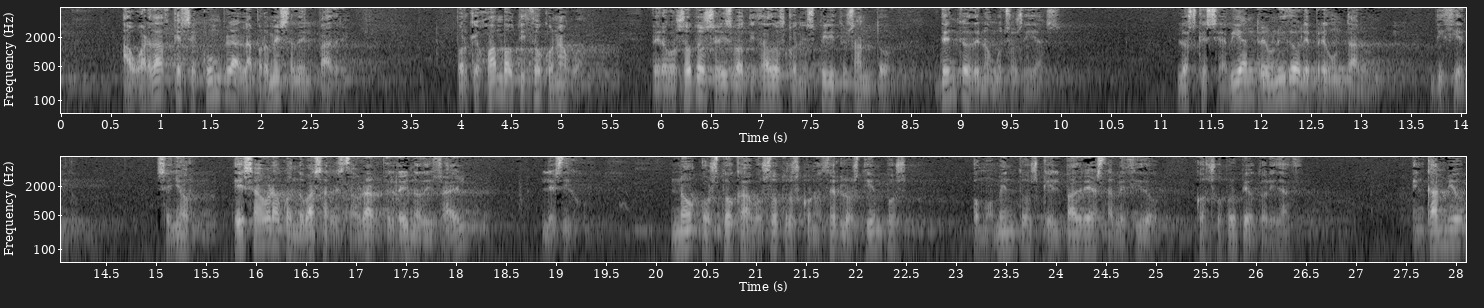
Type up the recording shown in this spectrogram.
aguardad que se cumpla la promesa del Padre porque Juan bautizó con agua, pero vosotros seréis bautizados con Espíritu Santo dentro de no muchos días. Los que se habían reunido le preguntaron, diciendo, Señor, ¿es ahora cuando vas a restaurar el reino de Israel? Les dijo, no os toca a vosotros conocer los tiempos o momentos que el Padre ha establecido con su propia autoridad. En cambio,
